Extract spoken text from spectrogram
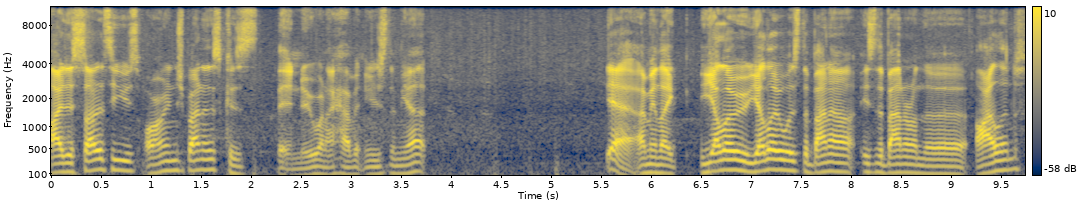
I decided to use orange banners because they're new and I haven't used them yet. Yeah, I mean like yellow yellow was the banner is the banner on the island,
